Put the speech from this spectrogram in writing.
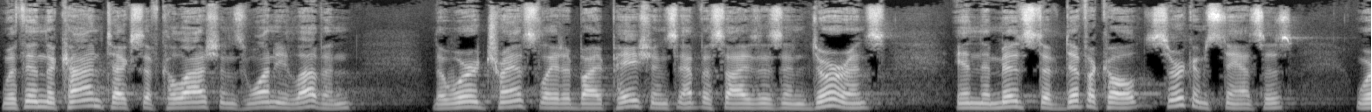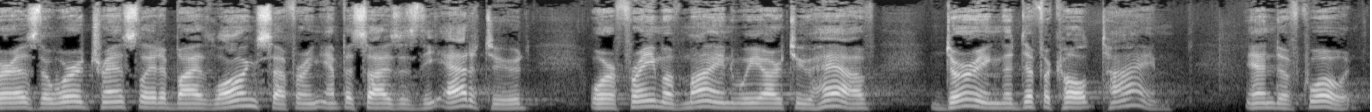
Within the context of Colossians 1:11, the word translated by patience emphasizes endurance in the midst of difficult circumstances, whereas the word translated by long suffering emphasizes the attitude or frame of mind we are to have during the difficult time. End of quote.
